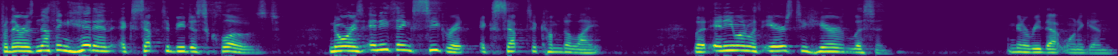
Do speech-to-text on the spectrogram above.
For there is nothing hidden except to be disclosed, nor is anything secret except to come to light. Let anyone with ears to hear listen. I'm going to read that one again.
